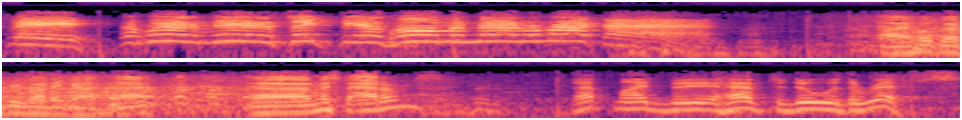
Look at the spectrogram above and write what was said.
street? I want a man to take me home in Morocco. I hope everybody got that. Uh, Mr. Adams? That might be have to do with the riffs.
